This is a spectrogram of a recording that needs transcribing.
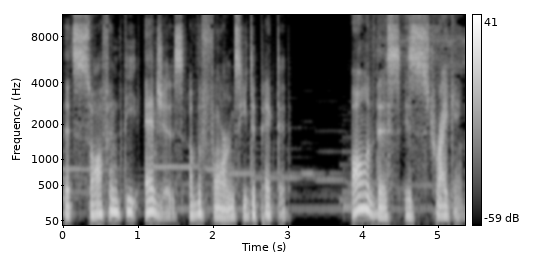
that softened the edges of the forms he depicted. All of this is striking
